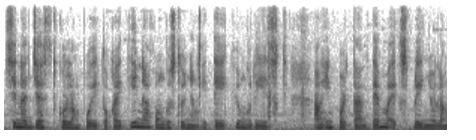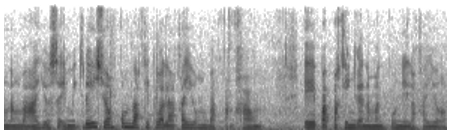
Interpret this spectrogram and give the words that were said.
Sinuggest ko lang po ito kay Tina kung gusto niyang i-take yung risk. Ang importante, ma-explain nyo lang ng maayos sa immigration kung bakit wala kayong bank account eh papakinggan naman po nila kayo.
